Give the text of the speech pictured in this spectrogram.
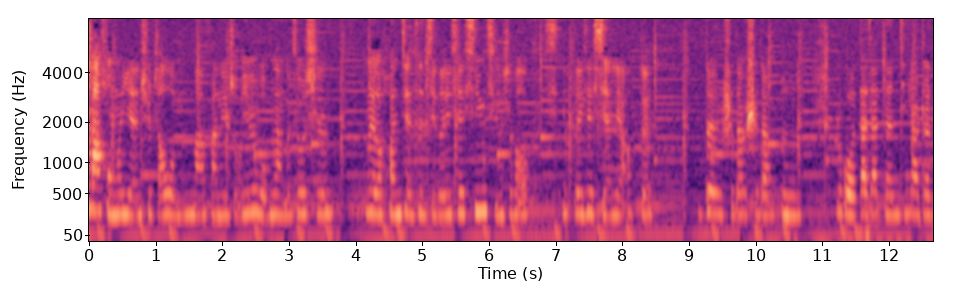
杀红了眼去找我们麻烦那种，因为我们两个就是为了缓解自己的一些心情时候的一些闲聊。对，对，是的，是的，嗯，如果大家能听到这里，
